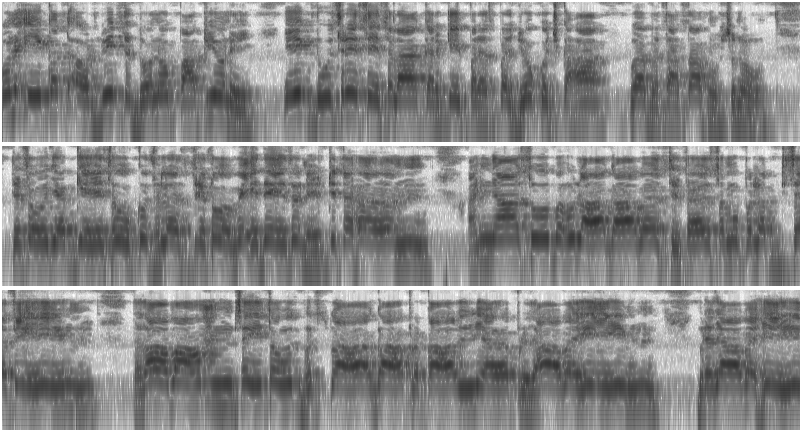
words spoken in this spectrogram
उन एकत और द्वित दोनों पापियों ने एक दूसरे से सलाह करके परस्पर जो कुछ कहा, वह बताता हूँ, सुनो। त्रितो यज्ञेशु कुशल स्त्रितो वेदेशु निष्ठित। अन्यासु बहुला गाव स्थित समुपलभ्यते। तदा वाम सहित भूत्वा गा प्रकाल्य प्रजावहे। व्रजावहे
